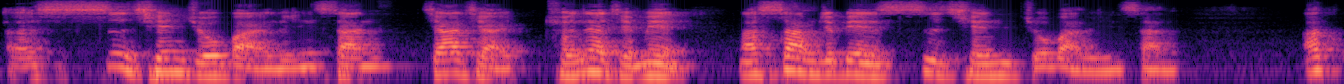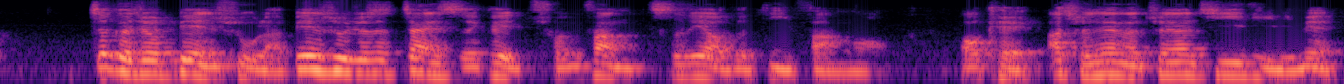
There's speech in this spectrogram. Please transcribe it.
呃四千九百零三加起来存在前面。那 sum 就变四千九百零三，啊，这个就变数了。变数就是暂时可以存放资料的地方哦。OK，啊存在呢存在记忆体里面，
